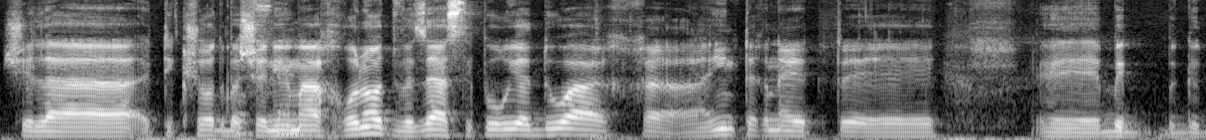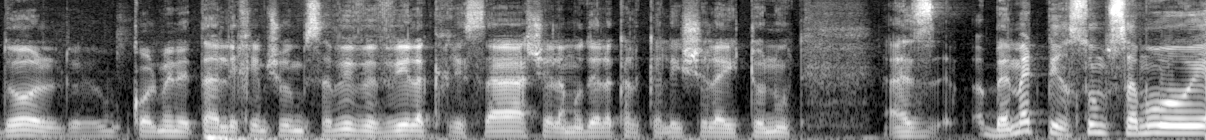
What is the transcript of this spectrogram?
של התקשורת בשנים האחרונות, וזה הסיפור ידוע, איך האינטרנט אה, אה, בגדול, כל מיני תהליכים שהיו מסביב, הביא לקריסה של המודל הכלכלי של העיתונות. אז באמת פרסום סמוי,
